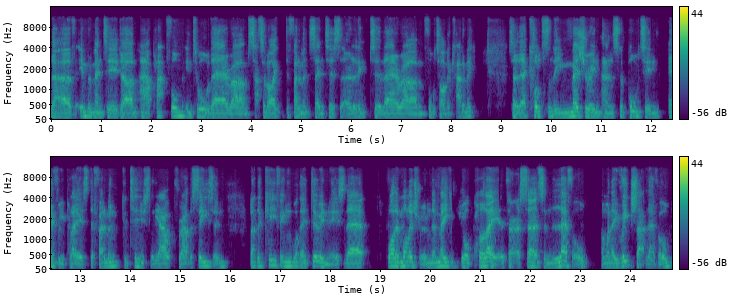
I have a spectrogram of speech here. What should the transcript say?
that have implemented um, our platform into all their um, satellite development centres that are linked to their um, full-time academy. So they're constantly measuring and supporting every player's development continuously out throughout the season. But the key thing, what they're doing is they're, while they're monitoring, they're making sure players are at a certain level. And when they reach that level,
